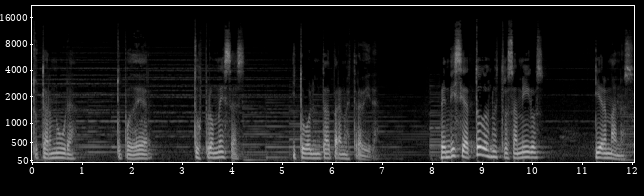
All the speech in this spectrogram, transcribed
tu ternura, tu poder, tus promesas y tu voluntad para nuestra vida. Bendice a todos nuestros amigos y hermanos.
